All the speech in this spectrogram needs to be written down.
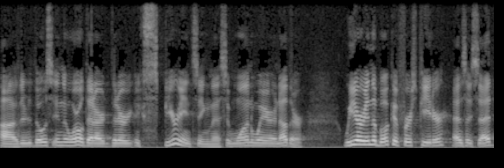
Uh, there are those in the world that are, that are experiencing this in one way or another. We are in the book of First Peter, as I said,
